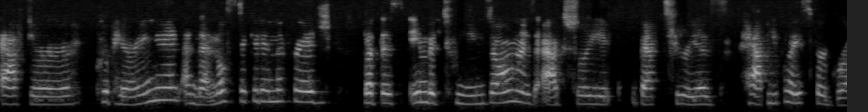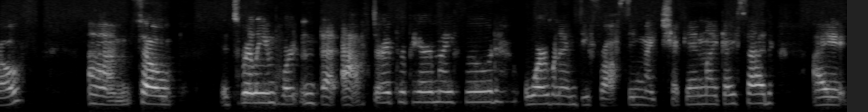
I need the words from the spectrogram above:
after preparing it, and then they'll stick it in the fridge. But this in between zone is actually bacteria's happy place for growth. Um, so it's really important that after I prepare my food or when I'm defrosting my chicken, like I said, I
